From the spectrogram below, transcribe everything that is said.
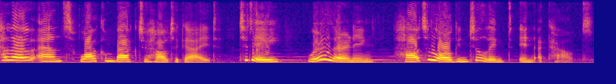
Hello and welcome back to How to Guide. Today, we're learning how to log into LinkedIn account.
